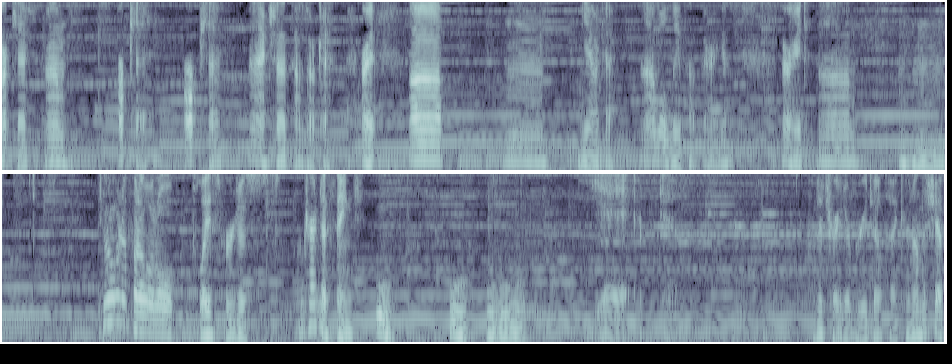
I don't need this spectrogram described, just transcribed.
okay, um, okay, okay. Actually, that sounds okay. Alright, uh, mm, yeah, okay. Uh, we'll leave that there, I guess. Alright, um, mm -hmm. Do I want to put a little place for just... I'm trying to think. Ooh. Ooh, ooh, ooh. Yeah, retail. Put a trade of Retail Tycoon on the ship.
